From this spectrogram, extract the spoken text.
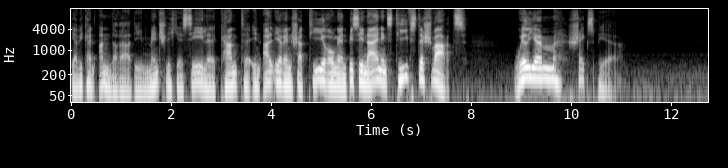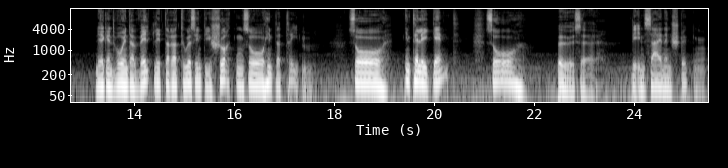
der wie kein anderer die menschliche Seele kannte in all ihren Schattierungen bis hinein ins tiefste Schwarz, William Shakespeare. Nirgendwo in der Weltliteratur sind die Schurken so hintertrieben, so intelligent, so böse wie in seinen Stücken.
